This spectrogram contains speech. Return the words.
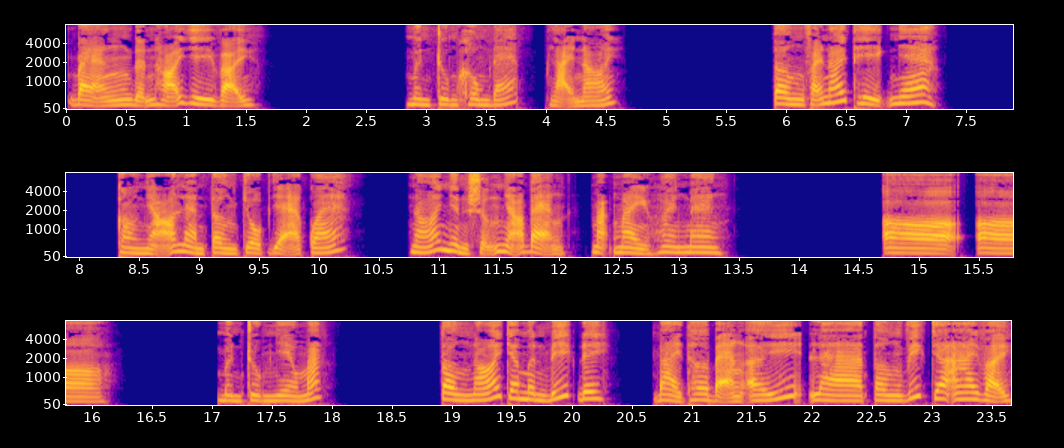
Bạn định hỏi gì vậy? Minh Trung không đáp, lại nói. Tần phải nói thiệt nha. Con nhỏ làm Tần chột dạ quá. Nó nhìn sững nhỏ bạn, mặt mày hoang mang. Ờ, ờ... Mình Trung nheo mắt. Tần nói cho mình biết đi, bài thơ bạn ấy là Tần viết cho ai vậy?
